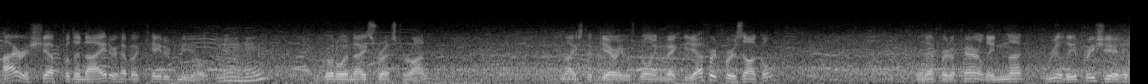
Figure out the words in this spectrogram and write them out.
hire a chef for the night or have a catered meal. Mm -hmm. Go to a nice restaurant. Nice that Gary was willing to make the effort for his uncle. An effort apparently not really appreciated.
